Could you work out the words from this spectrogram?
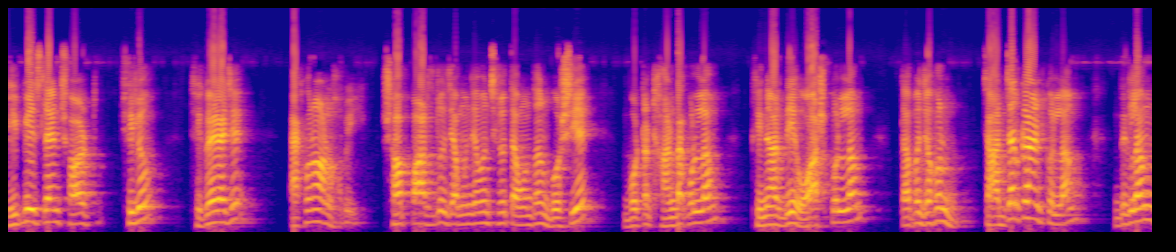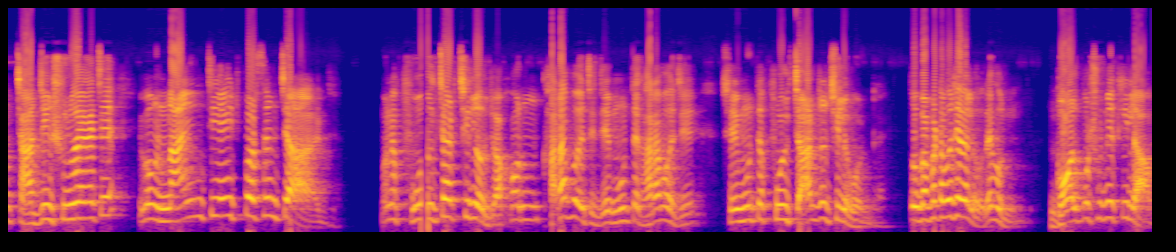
ভিপিএস লাইন শর্ট ছিল, ঠিক হয়ে গেছে, এখনও অন হবেই। সব পার্টসগুলো যেমন যেমন ছিল তেমন তেমন বসিয়ে বোর্ডটা ঠান্ডা করলাম থিনার দিয়ে ওয়াশ করলাম, তারপর যখন চার্জার কানেক্ট করলাম দেখলাম চার্জিং শুরু হয়ে গেছে এবং নাইনটি এইট পার্সেন্ট চার্জ মানে ফুল চার্জ ছিল, যখন খারাপ হয়েছে, যে মুহূর্তে খারাপ হয়েছে, সেই মুহূর্তে ফুল চার্জও ছিল বোর্ডটায় তো ব্যাপারটা বোঝা গেল? দেখুন, গল্প শুনে কি লাভ?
